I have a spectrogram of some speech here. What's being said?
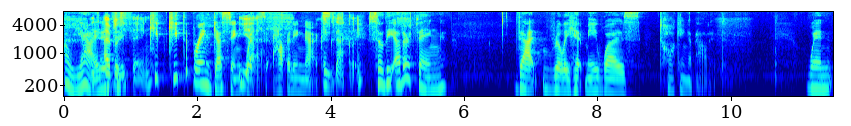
oh yeah, it's everything. keep keep the brain guessing what's happening next. Exactly. So the other thing that really hit me was talking about it. When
